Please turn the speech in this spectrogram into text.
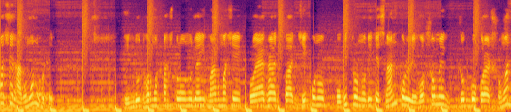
মাসের আগমন ঘটে। হিন্দু ধর্মশাস্ত্র অনুযায়ী মাঘ মাসে প্রয়াগরাজ বা যে কোনো পবিত্র নদীতে স্নান করলে অসমেঘ যজ্ঞ করার সমান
